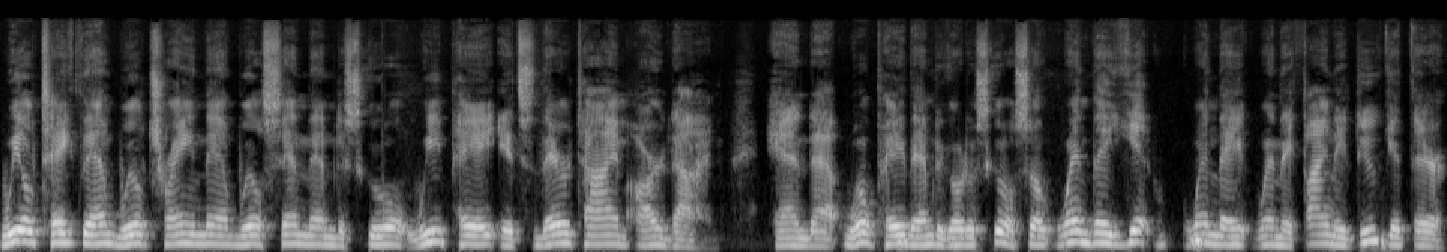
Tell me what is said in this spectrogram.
we'll take them, we'll train them, we'll send them to school. We pay, it's their time, our dime and uh, we'll pay them to go to school. So when they get when they when they finally do get their,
